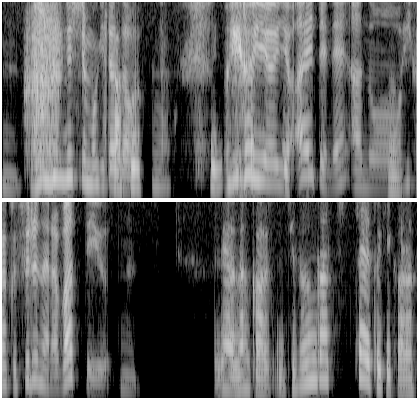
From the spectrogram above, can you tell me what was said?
うん、なんで下北沢、うん、いやいやいやあえてねあの、うん。比較するならばっていう、うん、いやなんか自分がちっちゃい時からち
